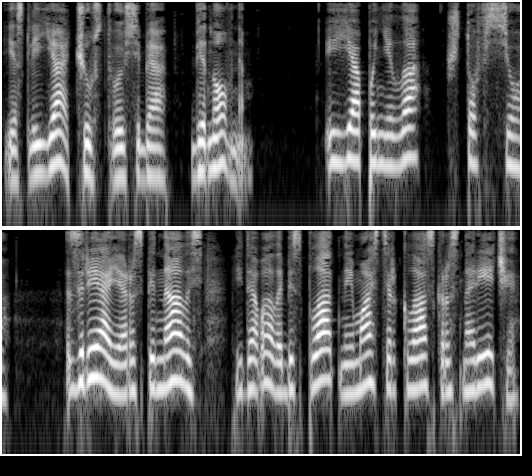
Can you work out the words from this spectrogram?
если я чувствую себя виновным?» И я поняла, что все — Зря я распиналась и давала бесплатный мастер-класс красноречия.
